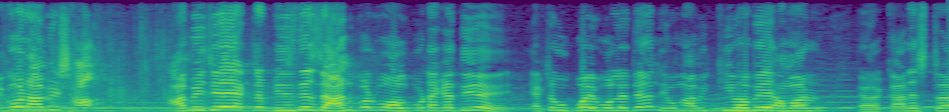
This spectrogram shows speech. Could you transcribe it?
এখন আমি আমি যে একটা বিজনেস রান করব অল্প টাকা দিয়ে একটা উপায় বলে দেন এবং আমি কীভাবে আমার কারেজটা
